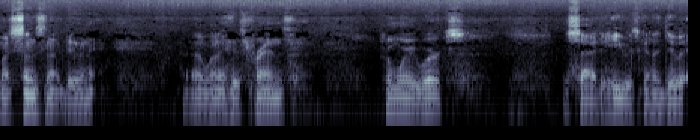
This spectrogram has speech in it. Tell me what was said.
My son's not doing it. Uh, one of his friends from where he works decided he was going to do it.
